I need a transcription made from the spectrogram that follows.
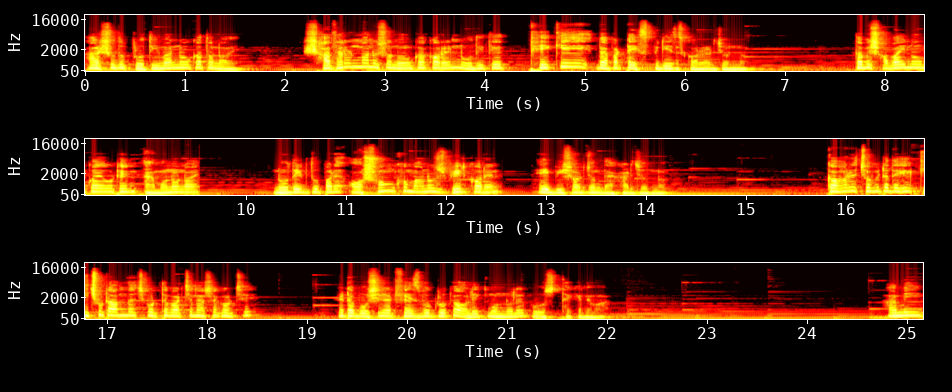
আর শুধু প্রতিমার নৌকা তো নয়, সাধারণ মানুষও নৌকা করেন নদীতে থেকে ব্যাপারটা এক্সপিরিয়েন্স করার জন্য। তবে সবাই নৌকায় ওঠেন এমনও নয়, নদীর দুপারে অসংখ্য মানুষ ভিড় করেন এই বিসর্জন দেখার জন্য। কভারের ছবিটা দেখে কিছুটা আন্দাজ করতে পারছেন আশা করছি? এটা বসিরহাট ফেসবুক গ্রুপে অলিক মণ্ডলের পোস্ট থেকে নেওয়া। আমি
